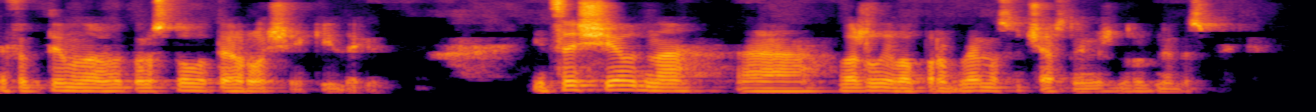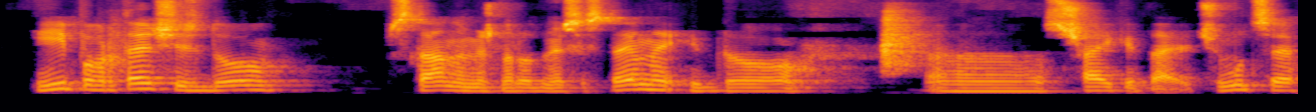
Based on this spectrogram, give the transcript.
ефективно використовувати гроші, які дають. І це ще одна е, важлива проблема сучасної міжнародної безпеки. І повертаючись до стану міжнародної системи і до е, США і Китаю. Чому це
